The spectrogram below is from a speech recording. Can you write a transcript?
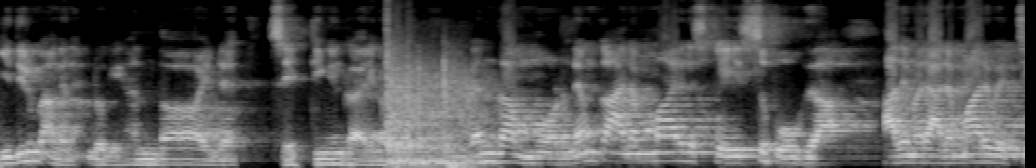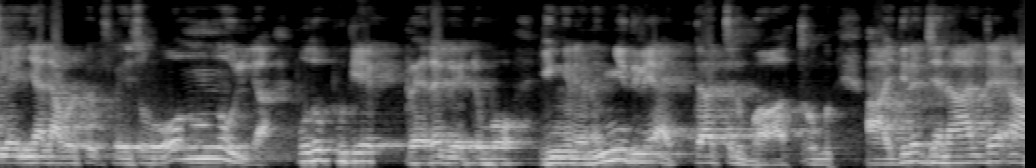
ഇതിലും അങ്ങനെ. ഉണ്ടെങ്കിൽ എന്താ അതിന്റെ സെറ്റിങ്ങും കാര്യങ്ങളും. എന്താ മോഡൽ നമുക്ക് അലമാരുടെ സ്പേസ് പോകുക അതേമാതിരി അലമാര വെച്ച് കഴിഞ്ഞാൽ അവർക്ക് സ്പേസ് ഒന്നുമില്ല. പുതു പുതിയ പെര കയറ്റുമ്പോൾ ഇങ്ങനെയാണ്. ഇതിലെ അറ്റാച്ച്ഡ് ബാത്റൂം ആ ഇതിലെ ജനാലിന്റെ ആ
